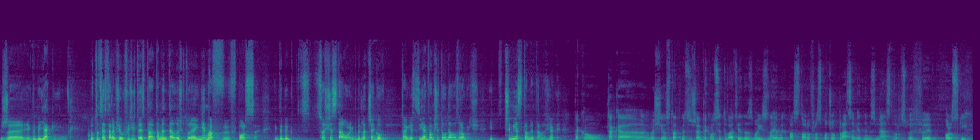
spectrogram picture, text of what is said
Że jak gdyby jak... Bo to, co ja staram się uchwycić, to jest ta, ta mentalność, której nie ma w, w Polsce. Jak gdyby co się stało? Jak gdyby dlaczego tak jest? Jak wam się to udało zrobić? I czym jest ta mentalność? Jak... Taką, taka, właśnie ostatnio słyszałem taką sytuację, jeden z moich znajomych pastorów rozpoczął pracę w jednym z miast wroc- w, polskich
